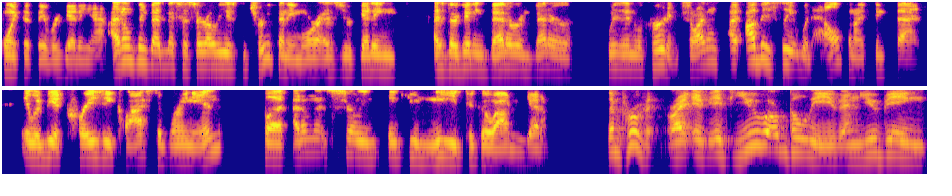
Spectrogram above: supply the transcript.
point that they were getting at. I don't think that necessarily is the truth anymore as you're getting as they're getting better and better within recruiting. So I don't I, obviously it would help and I think that it would be a crazy class to bring in, but I don't necessarily think you need to go out and get them. Then prove it, right? If, if you believe, and you being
